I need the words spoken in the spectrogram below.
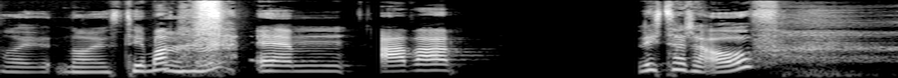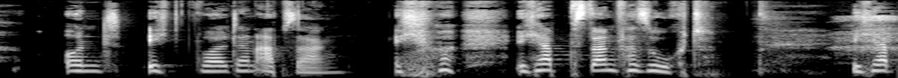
Neu, neues Thema. Ähm, aber nichts hatte auf und ich wollte dann absagen. Ich, ich habe es dann versucht. Ich habe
